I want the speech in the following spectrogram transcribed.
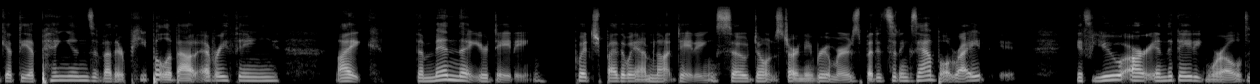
get the opinions of other people about everything, like the men that you're dating, which, by the way, I'm not dating, so don't start any rumors, but it's an example, right? If you are in the dating world,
